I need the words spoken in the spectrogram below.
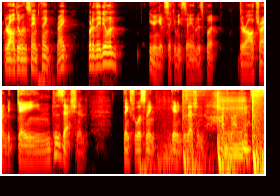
They're all doing the same thing, right? What are they doing? You're going to get sick of me saying this, but they're all trying to gain possession. Thanks for listening. Gaining Possession Hockey Podcast.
